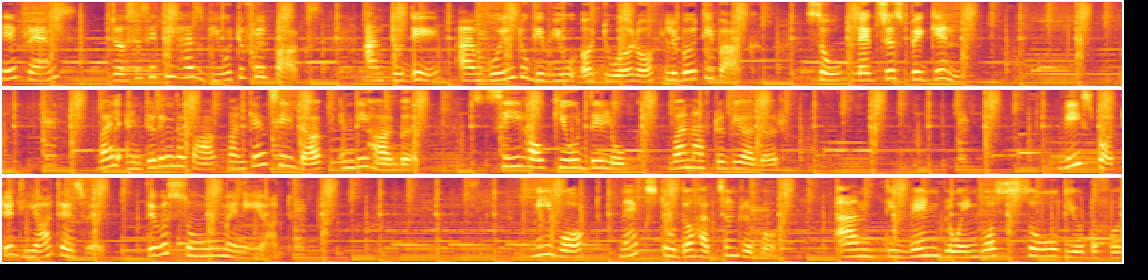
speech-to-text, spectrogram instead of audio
Hey friends, Jersey City has beautiful parks and today I am going to give you a tour of Liberty Park. So let's just begin. While entering the park, one can see duck in the harbor. See how cute they look, one after the other. We spotted yacht as well. There were so many yacht. We walked next to the Hudson River and the wind blowing was so beautiful.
